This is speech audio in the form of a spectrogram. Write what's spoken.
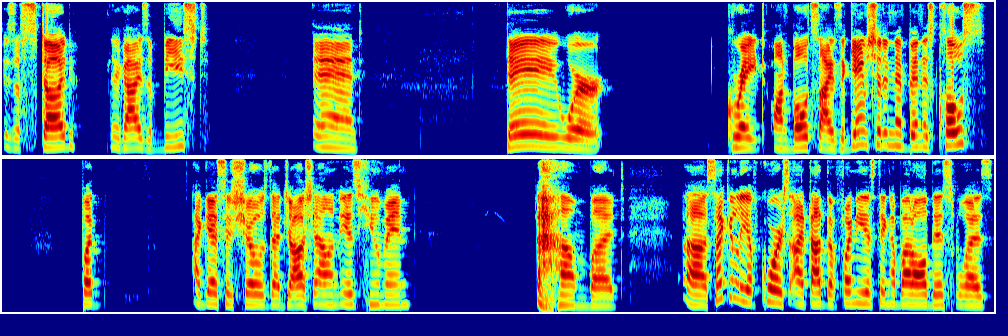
is a stud. The guy is a beast. And they were great on both sides. The game shouldn't have been as close, but I guess it shows that Josh Allen is human. um, but uh, secondly, of course, I thought the funniest thing about all this was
